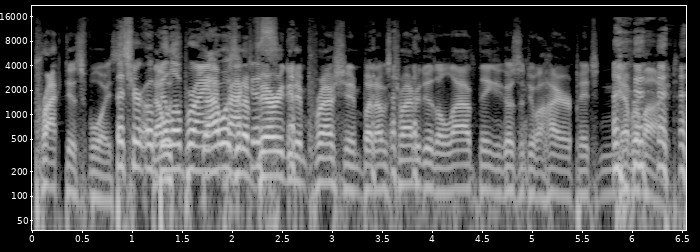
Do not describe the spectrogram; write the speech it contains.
practice voice. That's your That Bill was- O'Brien That wasn't practice. a very good impression, but I was trying to do the loud thing. It goes into a higher pitch. Never mind.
